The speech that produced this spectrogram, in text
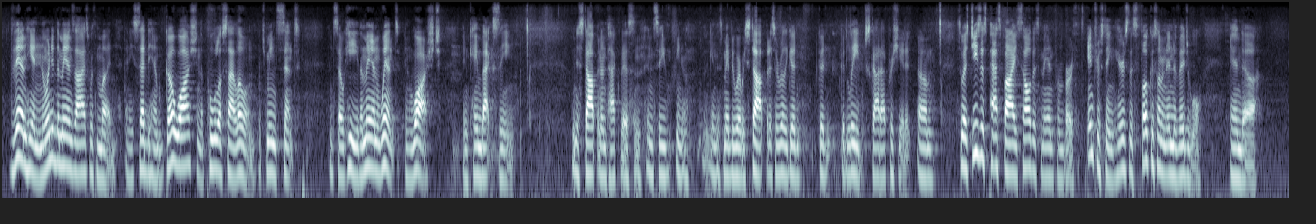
then he anointed the man's eyes with mud, and he said to him, Go wash in the pool of Siloam, which means sent. And so he, the man, went and washed and came back seeing. We need to stop and unpack this and, and see, you know, again, this may be where we stop, but it's a really good, good, good lead, Scott. I appreciate it. Um, so as Jesus passed by, he saw this man from birth. It's interesting. Here's this focus on an individual, and uh,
